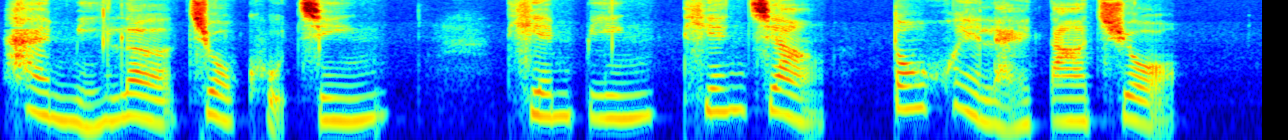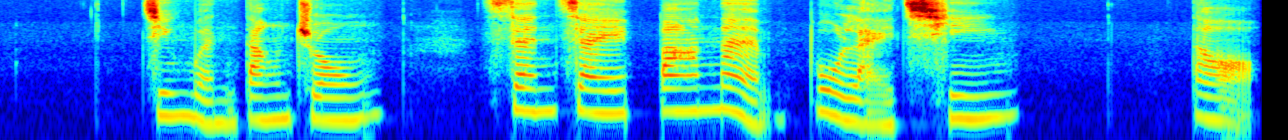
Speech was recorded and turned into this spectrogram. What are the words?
和弥勒救苦经，天兵天将都会来搭救。经文当中，三灾八难不来侵，到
